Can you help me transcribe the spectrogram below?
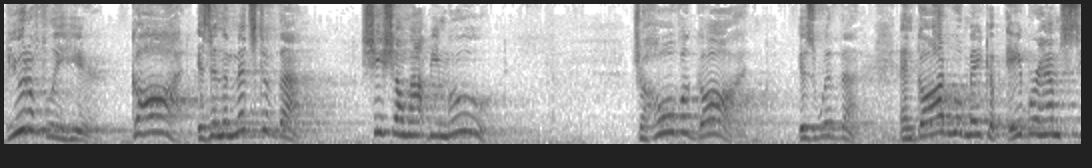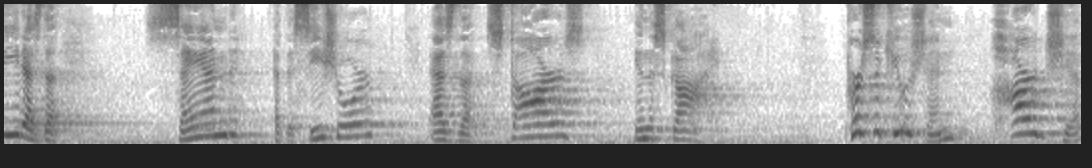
beautifully here, God is in the midst of them. She shall not be moved. Jehovah God is with them. And God will make of Abraham's seed as the sand at the seashore, as the stars in the sky. Persecution, hardship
